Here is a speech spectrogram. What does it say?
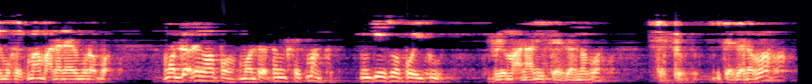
ilmu hikmah maknane ilmu napa? Mondok ning apa? Mondok teng hikmah. Mungkin sapa iku? Beli maknane jazah napa? Jaduk. Jazah napa?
